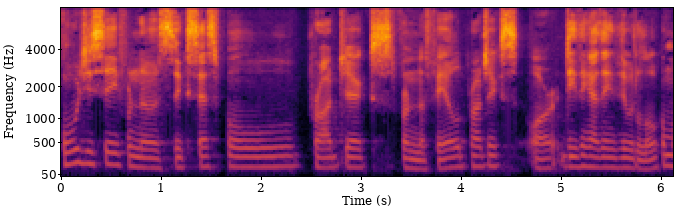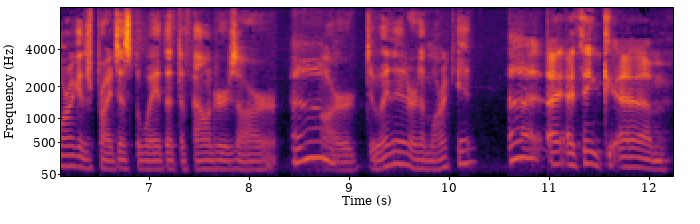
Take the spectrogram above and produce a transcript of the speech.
what would you say from the successful projects, from the failed projects, or do you think it has anything to do with the local market? It's probably just the way that the founders are are doing it or the market. Uh, I, I think um,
